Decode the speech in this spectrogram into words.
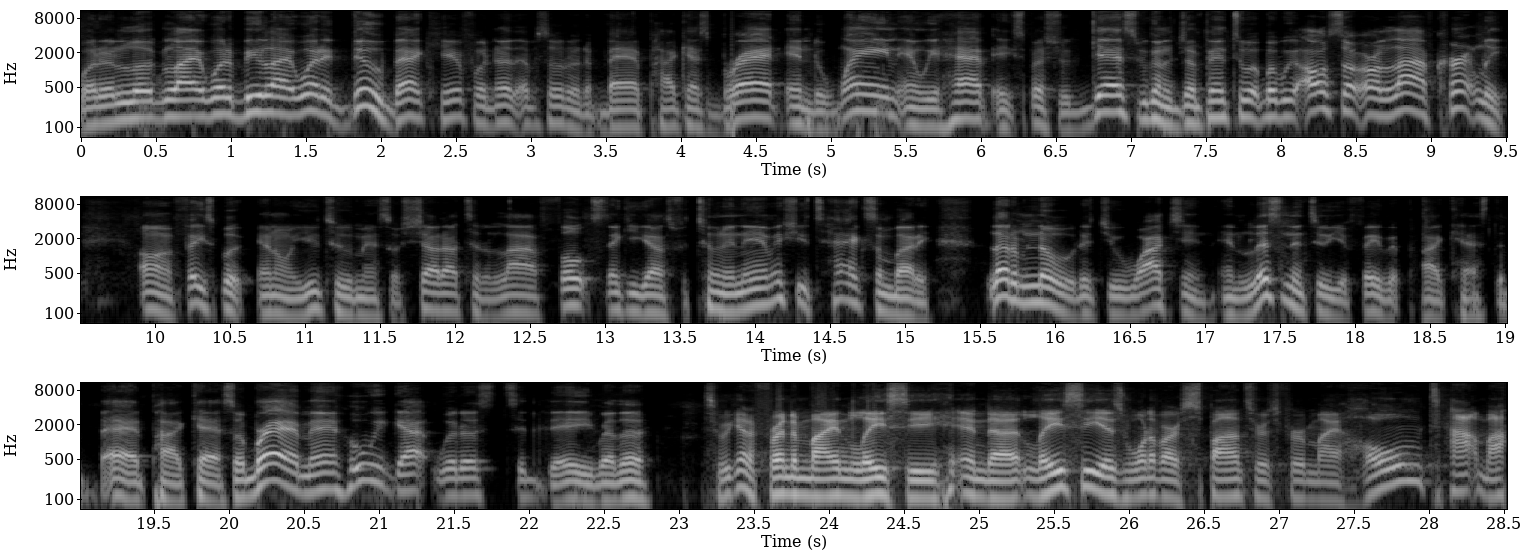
What it look like, what it be like, what it do. Back here for another episode of the Bad Podcast. Brad and Dawain, and we have a special guest. We're gonna jump into it, but we also are live currently on Facebook and on YouTube, man. So shout out to the live folks. Thank you guys for tuning in. Make sure you tag somebody. Let them know that you're watching and listening to your favorite podcast, the Bad Podcast. So Brad, man, who we got with us today, brother? So we got a friend of mine, Lacy, and uh, Lacy is one of our sponsors for my hometown, my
